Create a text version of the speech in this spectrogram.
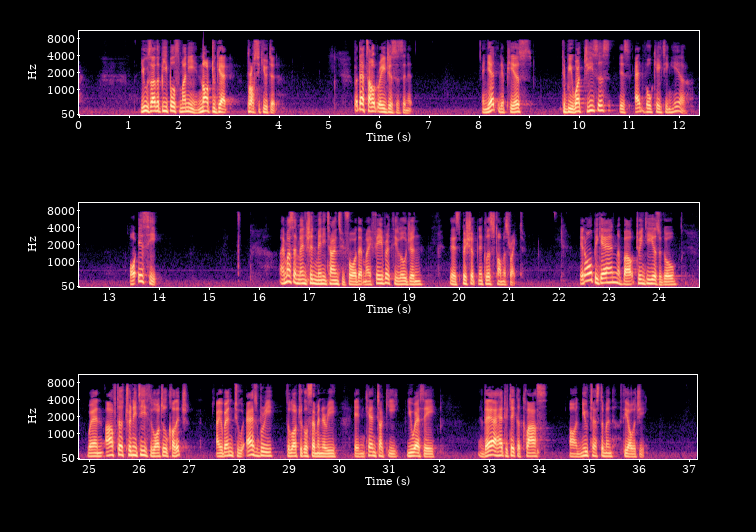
Use other people's money not to get prosecuted. But that's outrageous, isn't it? And yet it appears to be what Jesus is advocating here. Or is he? I must have mentioned many times before that my favorite theologian is Bishop Nicholas Thomas Wright. It all began about 20 years ago when after Trinity Theological College, I went to Asbury Theological Seminary in Kentucky, USA, and there I had to take a class on New Testament theology.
